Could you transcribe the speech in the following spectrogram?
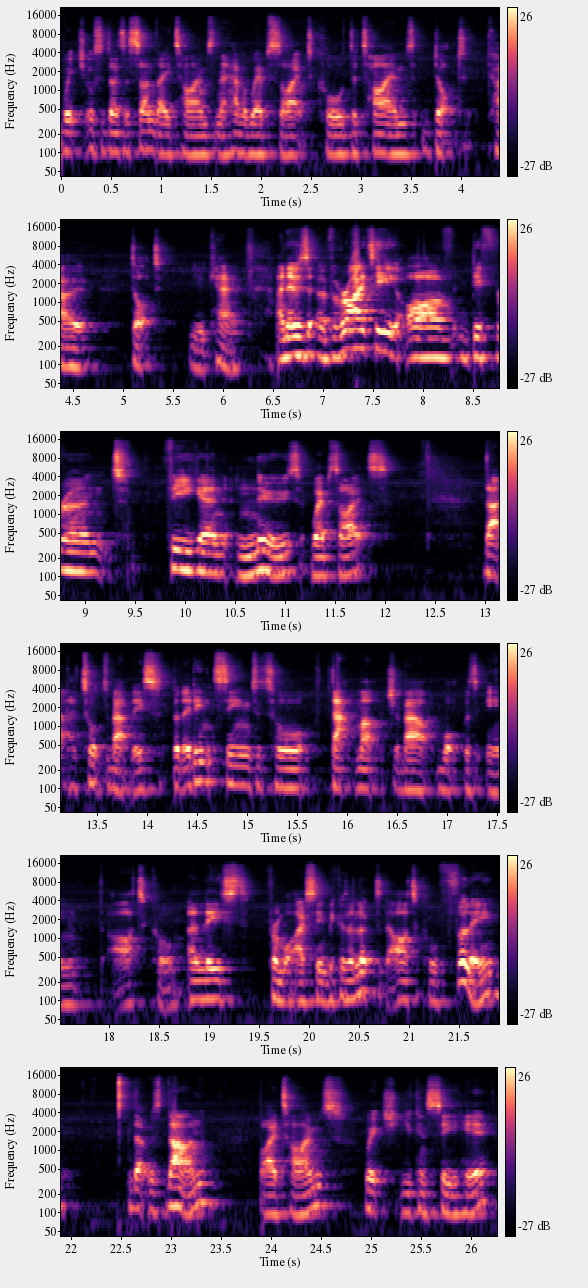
which also does the Sunday Times, and they have a website called thetimes.co.uk. And there's a variety of different vegan news websites that had talked about this, but they didn't seem to talk that much about what was in the article, at least from what I've seen, because I looked at the article fully that was done by Times, which you can see here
